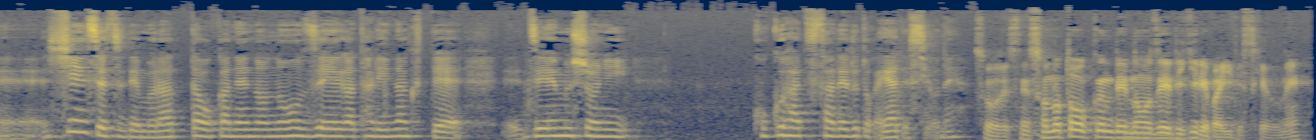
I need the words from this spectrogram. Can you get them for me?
えー親切でもらったお金の納税が足りなくてえー税務署に告発されるとか嫌ですよね。そうですね。そのトークンで納税できればいいですけどね、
